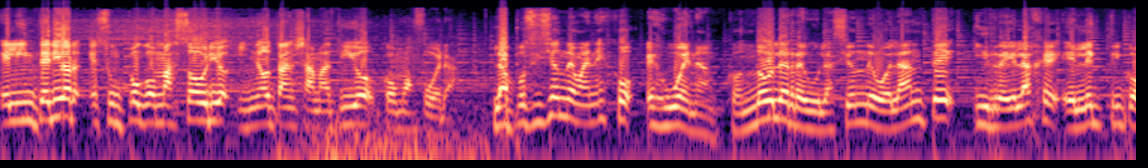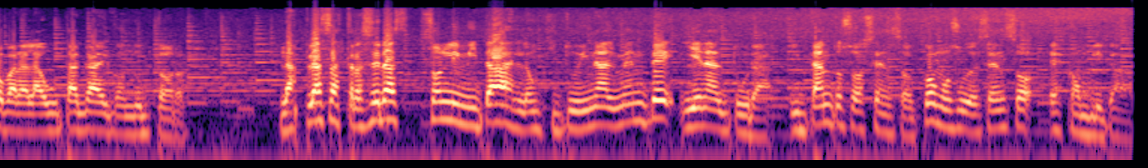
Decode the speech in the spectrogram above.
El interior es un poco más sobrio y no tan llamativo como afuera. La posición de manejo es buena, con doble regulación de volante y reglaje eléctrico para la butaca del conductor. Las plazas traseras son limitadas longitudinalmente y en altura, y tanto su ascenso como su descenso es complicado.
